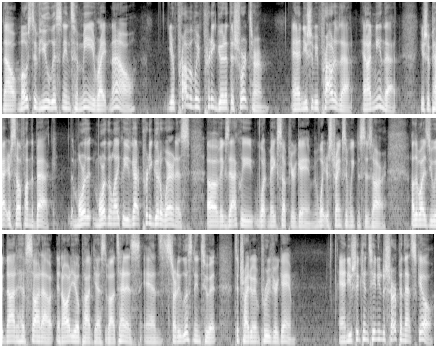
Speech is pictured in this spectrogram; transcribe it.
Now, most of you listening to me right now, you're probably pretty good at the short term, and you should be proud of that. And I mean that. You should pat yourself on the back more than, more than likely you've got pretty good awareness of exactly what makes up your game and what your strengths and weaknesses are. Otherwise, you would not have sought out an audio podcast about tennis and started listening to it to try to improve your game. And you should continue to sharpen that skill,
